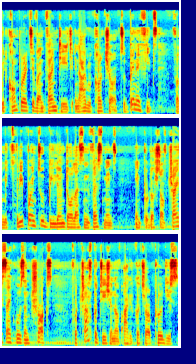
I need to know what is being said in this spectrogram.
with comparative advantage in agriculture to benefit from its $3.2 billion investment in production of tricycles and trucks for transportation of agricultural produce.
